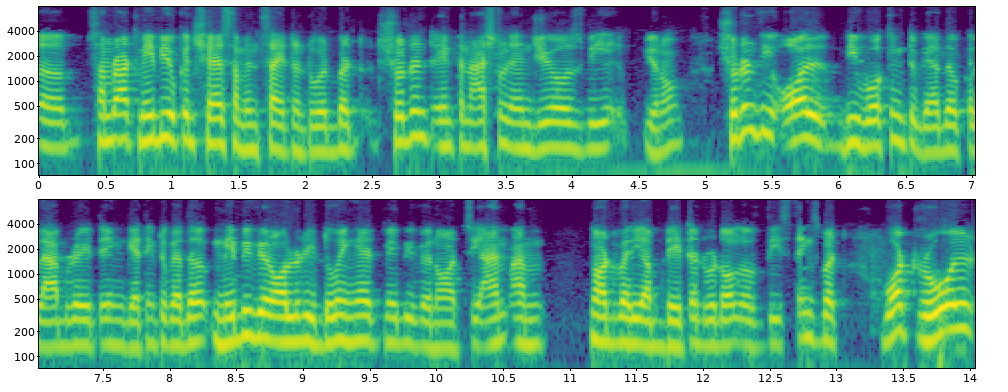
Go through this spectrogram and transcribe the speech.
uh, Samrat, maybe you can share some insight into it. But shouldn't international NGOs be, you know, shouldn't we all be working together, collaborating, getting together? Maybe we're already doing it. Maybe we're not. See, I'm I'm not very updated with all of these things. But what role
